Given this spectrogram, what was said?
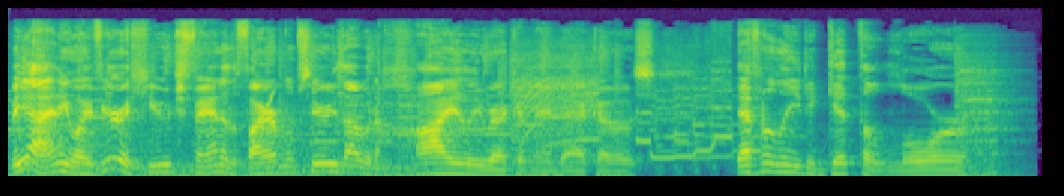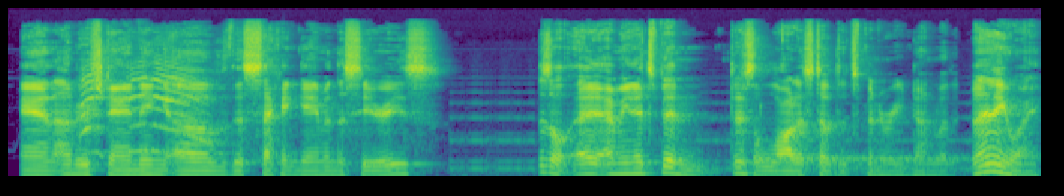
But yeah, anyway, if you're a huge fan of the Fire Emblem series, I would highly recommend Echoes. Definitely to get the lore and understanding of the second game in the series. There's a, I mean, it's been there's a lot of stuff that's been redone with it. But anyway,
